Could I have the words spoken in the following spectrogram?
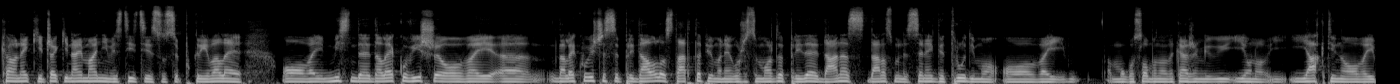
kao neki čak i najmanje investicije su se pokrivale, ovaj, mislim da je daleko više, ovaj, uh, daleko više se pridavalo startupima nego što se možda pridaje danas. Danas smo da se negde trudimo ovaj, mogu slobodno da kažem i, ono i aktivno ovaj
